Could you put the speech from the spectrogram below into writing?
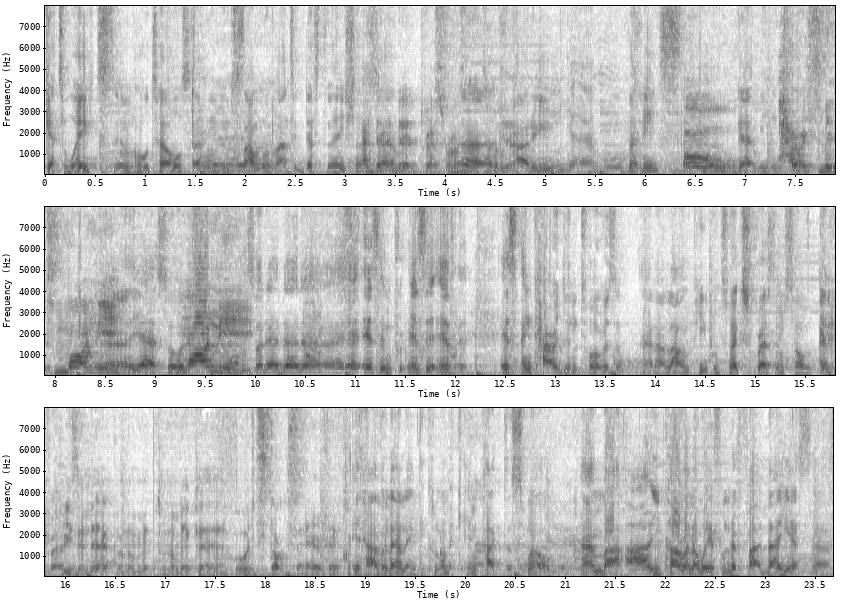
getaways in hotels and in some romantic destinations. And then um, the restaurants. um, yeah. Paris, um, Venice. Oh, get me. Paris makes money. Uh, yeah, so that- Money. yeah, so that, that, that- it's, imp- it's, it's, it's encouraging tourism and allowing people to express themselves and differently. increasing the economic economic uh, stocks and everything. It's having an economic impact as well. Um, but uh, you can't run away from the fact that yes, um,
